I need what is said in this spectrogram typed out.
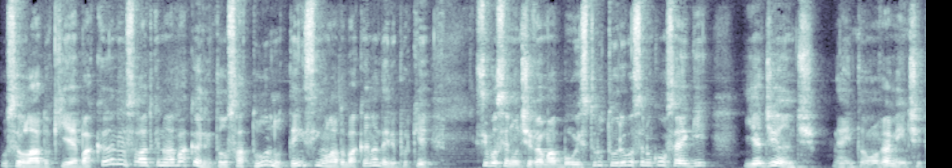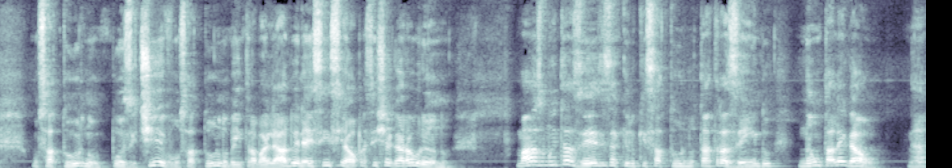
o seu lado que é bacana e o seu lado que não é bacana. Então, o Saturno tem sim um lado bacana dele, porque se você não tiver uma boa estrutura, você não consegue ir adiante. Né? Então, obviamente, um Saturno positivo, um Saturno bem trabalhado, ele é essencial para se chegar a Urano. Mas muitas vezes aquilo que Saturno está trazendo não está legal. Né?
